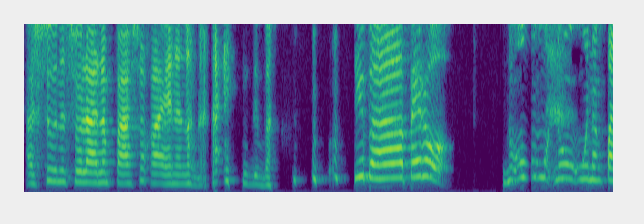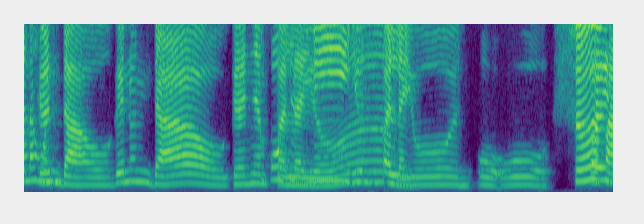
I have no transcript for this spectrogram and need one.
As soon as wala ng pasok, kain na ng kain, di ba? Diba? Pero noong, noong unang panahon Gan- daw, ganun daw. Ganyan pala yun. yun pala yun. Oo. So, is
